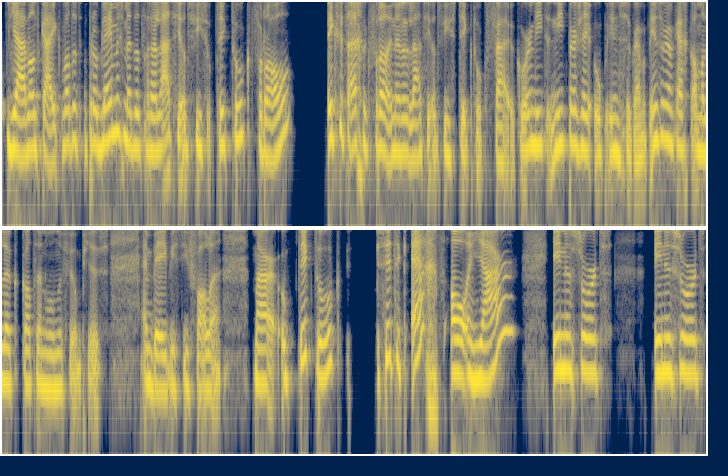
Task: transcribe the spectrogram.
Ja, want kijk, wat het probleem is met dat relatieadvies op TikTok, vooral. Ik zit eigenlijk vooral in een relatieadvies TikTok fuik hoor. Niet, niet per se op Instagram. Op Instagram krijg ik allemaal leuke katten- en hondenfilmpjes. En baby's die vallen. Maar op TikTok zit ik echt al een jaar in een soort. In een soort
